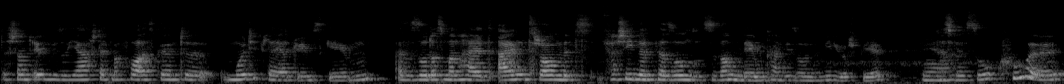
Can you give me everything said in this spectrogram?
da stand irgendwie so, ja, stellt mal vor, es könnte Multiplayer-Dreams geben. Also so, dass man halt einen Traum mit verschiedenen Personen so zusammenleben kann, wie so ein Videospiel. ja. Das wäre so cool.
